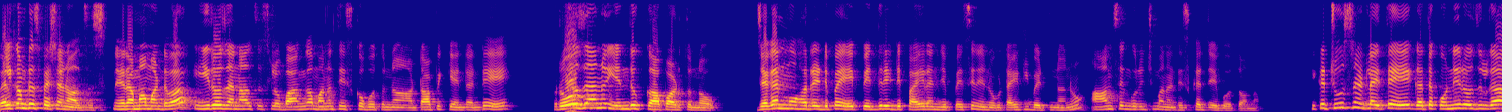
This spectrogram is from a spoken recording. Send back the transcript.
వెల్కమ్ టు స్పెషల్ అనాలిసిస్ నేను రమా మండవ. ఈ రోజు అనాలిసిస్ భాగంగా మనం తీసుకోబోతున్న టాపిక్ ఏంటంటే రోజాను ఎందుకు కాపాడుతున్నావు? జగన్మోహన్ రెడ్డిపై పెద్దిరెడ్డి ఫైర్ అని చెప్పేసి నేను ఒక టైటిల్ పెట్టున్నాను ఆ అంశం గురించి మనం డిస్కస్ చేయబోతున్నాం. ఇక్కడ చూసినట్లయితే గత కొన్ని రోజులుగా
